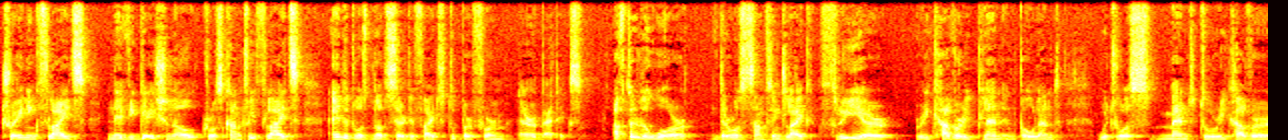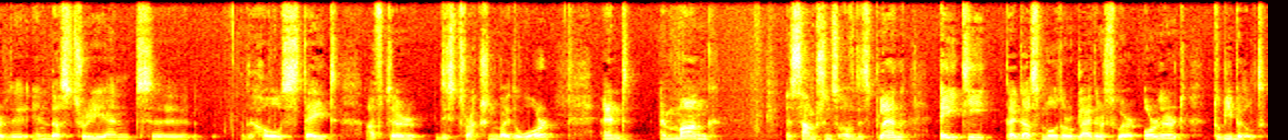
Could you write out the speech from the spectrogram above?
training flights, navigational cross-country flights, and it was not certified to perform aerobatics. After the war, there was something like three-year recovery plan in Poland, which was meant to recover the industry and uh, the whole state after destruction by the war. And among assumptions of this plan, 80 Pegas motor gliders were ordered to be built.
